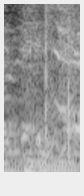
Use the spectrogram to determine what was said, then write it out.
it.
